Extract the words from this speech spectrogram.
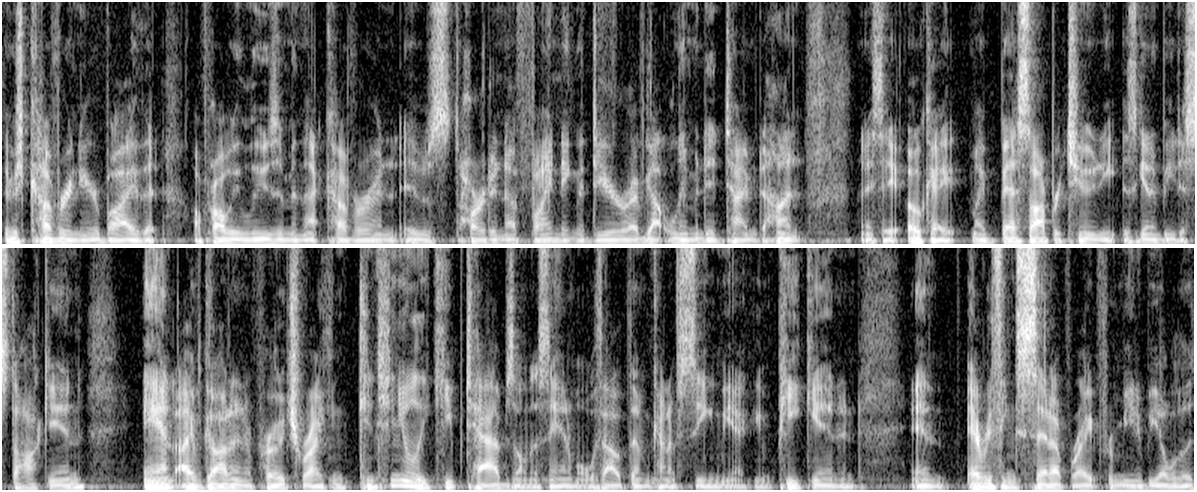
there's cover nearby that I'll probably lose him in that cover, and it was hard enough finding the deer. I've got limited time to hunt. And I say, okay, my best opportunity is going to be to stalk in, and I've got an approach where I can continually keep tabs on this animal without them kind of seeing me. I can peek in and and everything's set up right for me to be able to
